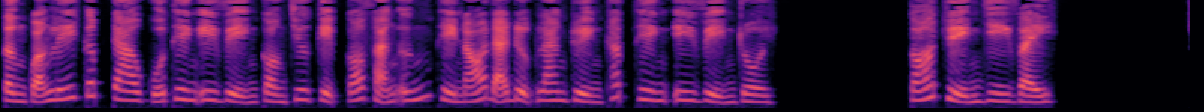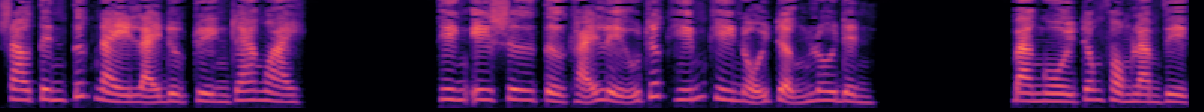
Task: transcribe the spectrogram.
tầng quản lý cấp cao của Thiên Y Viện còn chưa kịp có phản ứng thì nó đã được lan truyền khắp Thiên Y Viện rồi. Có chuyện gì vậy? Sao tin tức này lại được truyền ra ngoài? Thiên Y Sư từ Khải Liễu rất hiếm khi nổi trận lôi đình. Bà ngồi trong phòng làm việc,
